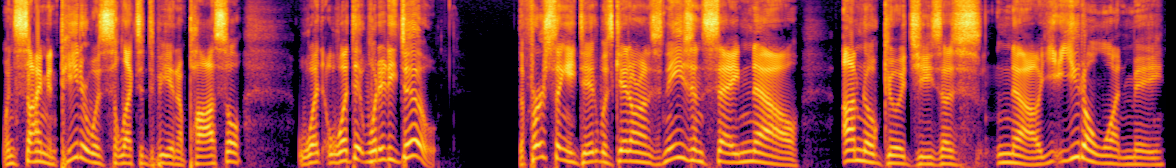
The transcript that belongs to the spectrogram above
When Simon Peter was selected to be an apostle, what, what, did, what did he do? The first thing he did was get on his knees and say, No, I'm no good, Jesus. No, y- you don't want me.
